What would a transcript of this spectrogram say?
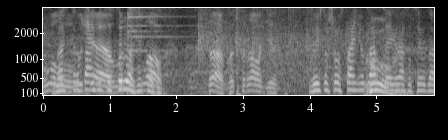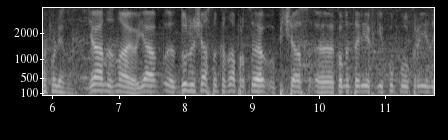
в голову. влучає це серйозний Владислав. Так, Да, в екстрараунді. Вийшло, що останній удар це якраз оцей удар коліном. Я не знаю. Я е, дуже часто казав про це під час е, коментарів і Кубку України,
